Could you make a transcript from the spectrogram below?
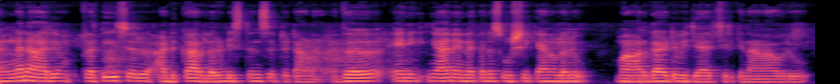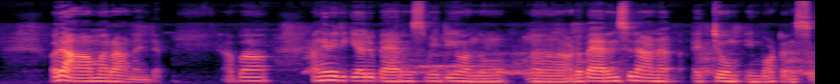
അങ്ങനെ ആരും പ്രത്യേകിച്ച് ഒരു അടുക്കാറില്ല. ഒരു ഡിസ്റ്റൻസ് ഇട്ടിട്ടാണ്. അത് എനിക്ക് ഞാൻ എന്നെ തന്നെ സൂക്ഷിക്കാനുള്ളൊരു മാർഗമായിട്ട് വിചാരിച്ചിരിക്കുന്നതാണ് ആ ഒരു ഒരു ആമറാണ് എന്റെ. അപ്പോൾ അങ്ങനെ ഇരിക്കുക ഒരു പാരൻസ് മീറ്റിംഗ് വന്നു. അവിടെ പാരൻസിനാണ് ഏറ്റവും ഇമ്പോർട്ടൻസ്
